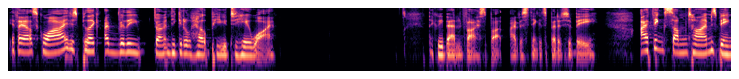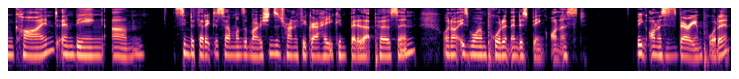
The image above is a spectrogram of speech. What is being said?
If I ask why, just be like, I really don't think it'll help you to hear why. That could be bad advice, but I just think it's better to be. I think sometimes being kind and being um sympathetic to someone's emotions and trying to figure out how you can better that person or not is more important than just being honest. Being honest is very important,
